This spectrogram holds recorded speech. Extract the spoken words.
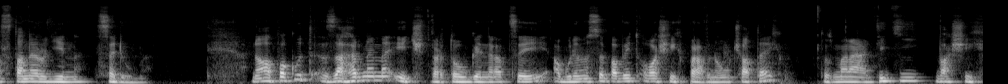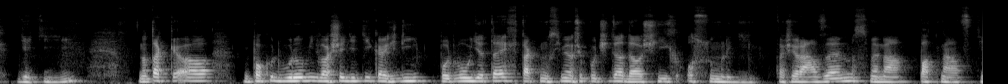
stane rodin sedm. No a pokud zahrneme i čtvrtou generaci a budeme se bavit o vašich pravnoučatech, to znamená dětí vašich dětí, no tak pokud budou mít vaše děti každý po dvou dětech, tak musíme připočítat dalších 8 lidí. Takže rázem jsme na 15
